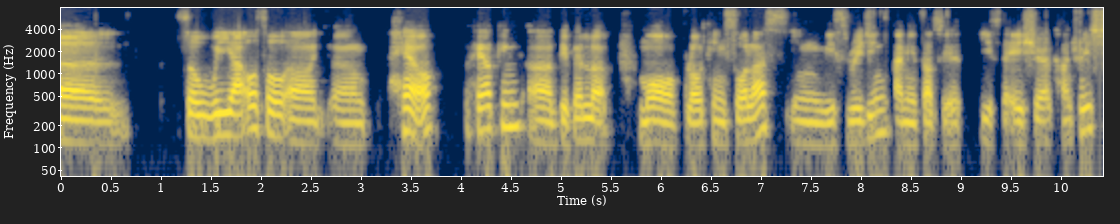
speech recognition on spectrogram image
Uh, so we are also uh, um, help, helping uh, develop more floating solars in this region, I mean Southeast Asia countries.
